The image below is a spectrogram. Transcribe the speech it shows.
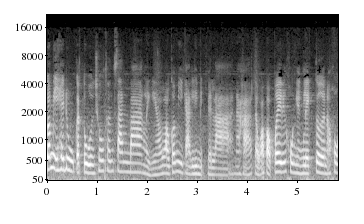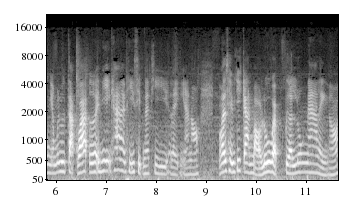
ก็มีให้ดูการ์ตูนช่วงสั้น ๆ บ้างอะไรเงี้ยเราก็มีการ limit เวลานะคะ แต่ว่าเป่าเป้ยนี่คงยังเล็กเกินนะคงยังไม่รู้จักว่าเอออันนี้อีกห้านาที 10 นาทีอะไรอย่างเงี้ยเนาะก็ใช้วิธีการบอกลูกแบบเตือนล่วงหน้าอะไรเงี้ย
